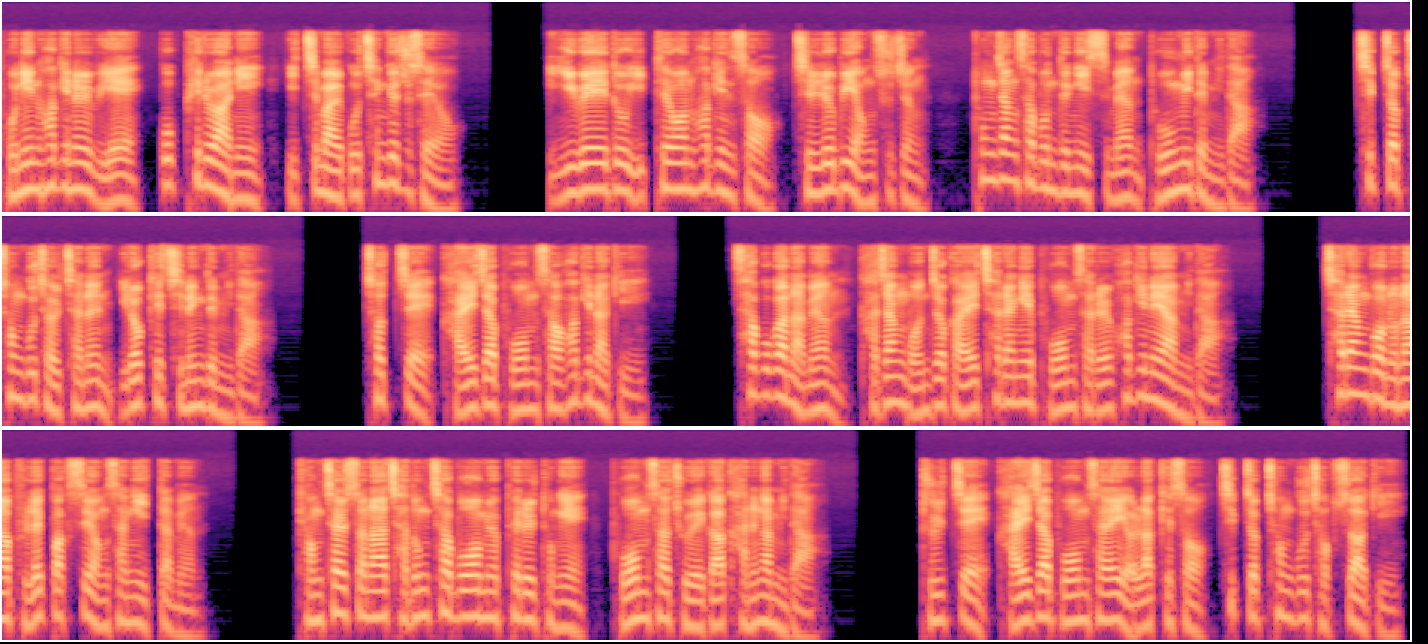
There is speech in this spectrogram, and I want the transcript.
본인 확인을 위해 꼭 필요하니 잊지 말고 챙겨주세요. 이외에도 입퇴원 확인서, 진료비 영수증, 통장 사본 등이 있으면 도움이 됩니다. 직접 청구 절차는 이렇게 진행됩니다. 첫째, 가해자 보험사 확인하기. 사고가 나면 가장 먼저 가해 차량의 보험사를 확인해야 합니다. 차량 번호나 블랙박스 영상이 있다면 경찰서나 자동차 보험협회를 통해 보험사 조회가 가능합니다. 둘째, 가해자 보험사에 연락해서 직접 청구 접수하기.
